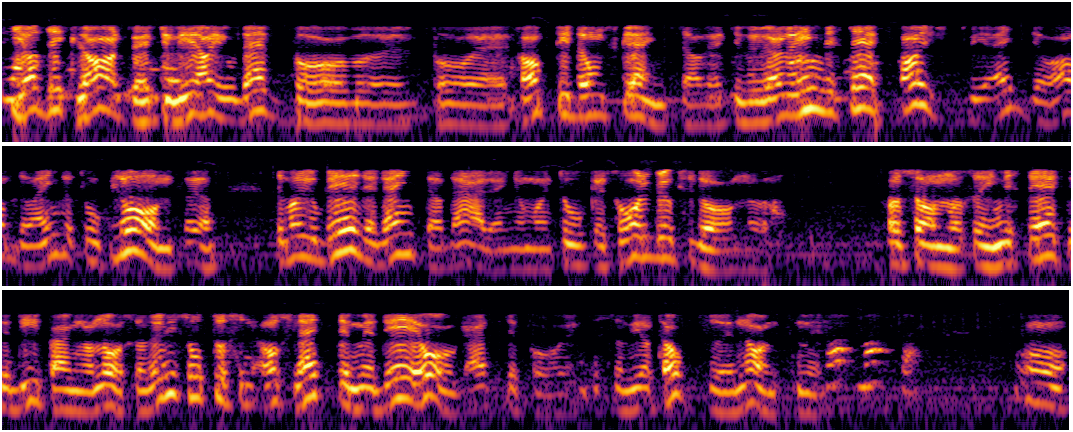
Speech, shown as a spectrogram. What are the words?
Ja, det er klart. Vi har jo levd på, på eh, fattigdomsgrensa. Vi har jo investert alt vi eide og hadde, og enda tok lån. For det var jo bedre renter der enn om man tok et forbrukslån og, og sånn, og så investerte de pengene òg. Så da har vi sittet og slettet med det òg etterpå. Så vi har tapt så enormt mye. Og,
